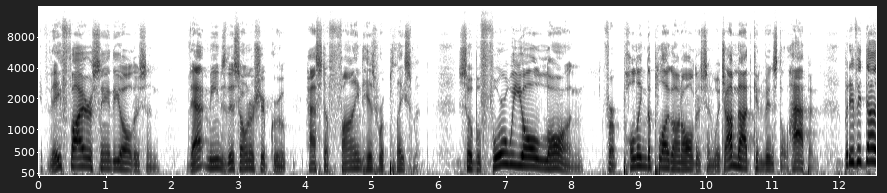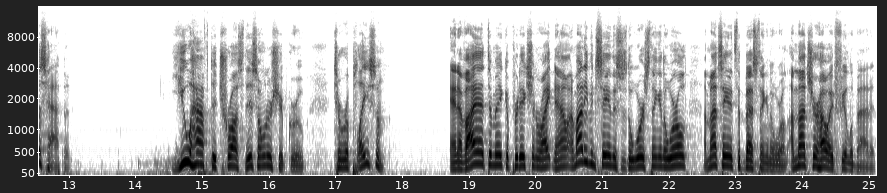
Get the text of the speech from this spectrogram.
if they fire Sandy Alderson, that means this ownership group has to find his replacement. So before we all long for pulling the plug on Alderson, which I'm not convinced will happen. But if it does happen, you have to trust this ownership group to replace him. And if I had to make a prediction right now, I'm not even saying this is the worst thing in the world. I'm not saying it's the best thing in the world. I'm not sure how I'd feel about it.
